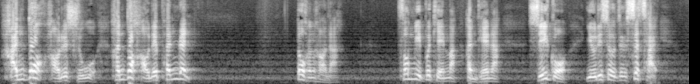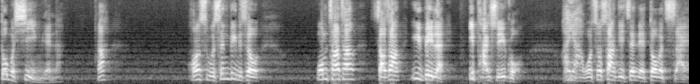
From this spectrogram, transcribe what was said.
很多好的食物，很多好的烹饪，都很好的。蜂蜜不甜吗？很甜啊。水果。有的时候，这个色彩多么吸引人呢？啊，黄师傅生病的时候，我们常常早上预备了一盘水果。哎呀，我说上帝真的多么慈爱，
